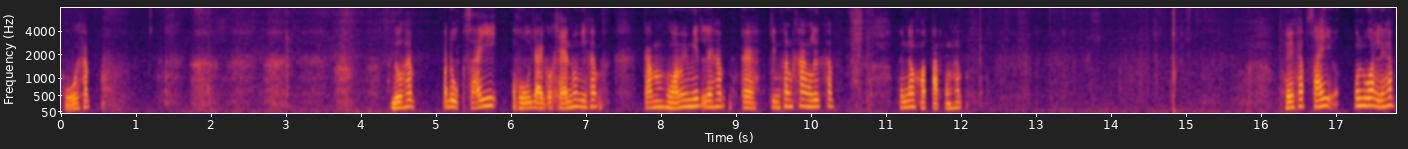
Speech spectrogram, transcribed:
โอ้ยครับ ดูครับปลาดุกไซส์โอ้โหใหญ่กว่าแขนผมอีกครับกำหัวไม่มิดเลยครับ แต่กินค่อนข้างลึกครับตอนนี้ต้องขอตัดก่อนครับโอเคครับไซส์อ้วนๆเลยครับ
